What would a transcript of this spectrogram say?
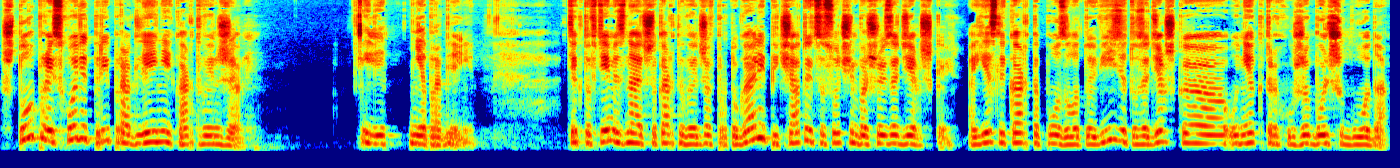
Что происходит при продлении карт ВНЖ? Или не продлении? Те, кто в теме, знают, что карты ВНЖ в Португалии печатаются с очень большой задержкой. А если карта по золотой визе, то задержка у некоторых уже больше года.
